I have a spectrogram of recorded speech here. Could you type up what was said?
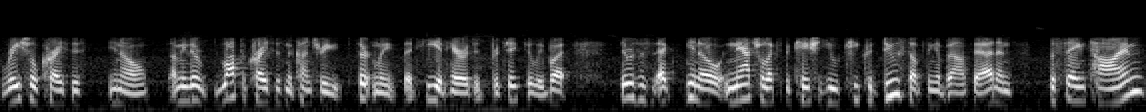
racial crisis. You know, I mean, there are lots of crises in the country, certainly that he inherited, particularly, but there was this, you know, natural expectation he he could do something about that. And at the same time,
